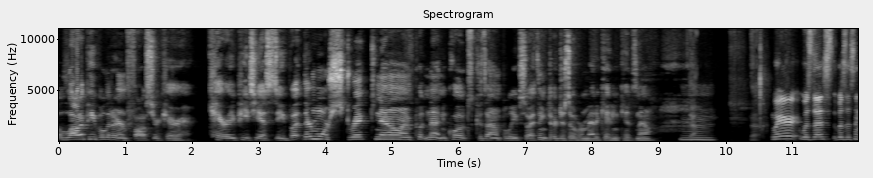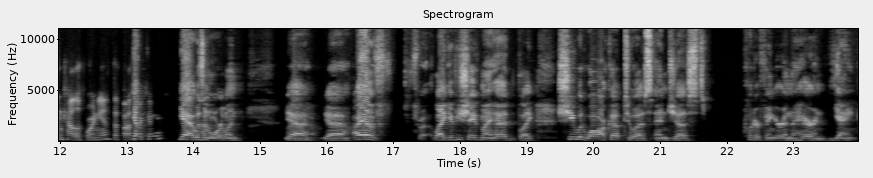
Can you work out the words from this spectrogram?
a lot of people that are in foster care carry ptsd but they're more strict now i'm putting that in quotes because i don't believe so i think they're just over medicating kids now Mm. Yeah. Where was this? Was this in California? The foster Yep. care? Yeah, it was in Wow. Orland. Yeah, Wow. yeah. I have like if you shaved my head, like she would walk up to us and just put her finger in the hair and yank.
